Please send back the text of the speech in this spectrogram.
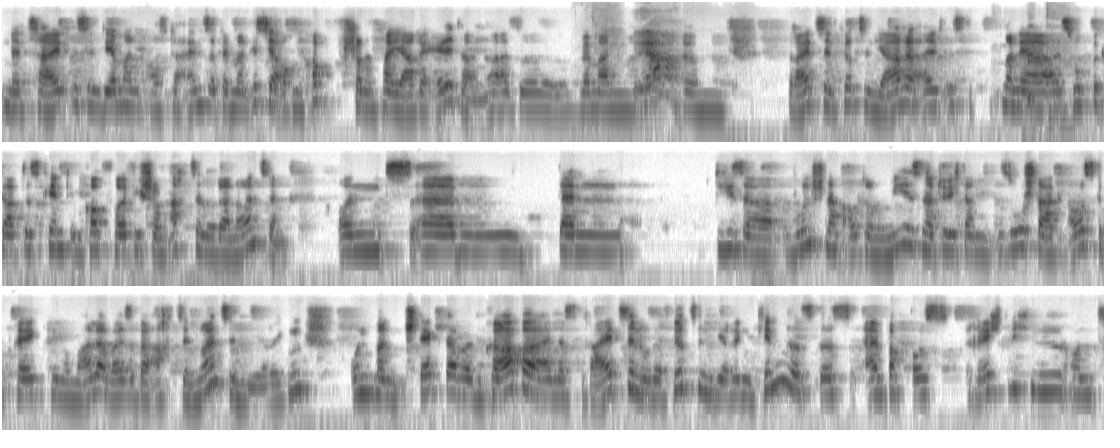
eine Zeit ist, in der man auf der einen Seite, man ist ja auch im Kopf schon ein paar Jahre älter. Ne? Also wenn man ja. ähm, 13, 14 Jahre alt ist, ist man ja als hochbegabtes Kind im Kopf häufig schon 18 oder 19. Und ähm, dann dieser Wunsch nach Autonomie ist natürlich dann so stark ausgeprägt wie normalerweise bei 18-, 19-Jährigen. Und man steckt aber im Körper eines 13- oder 14-jährigen Kindes, das einfach aus rechtlichen und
